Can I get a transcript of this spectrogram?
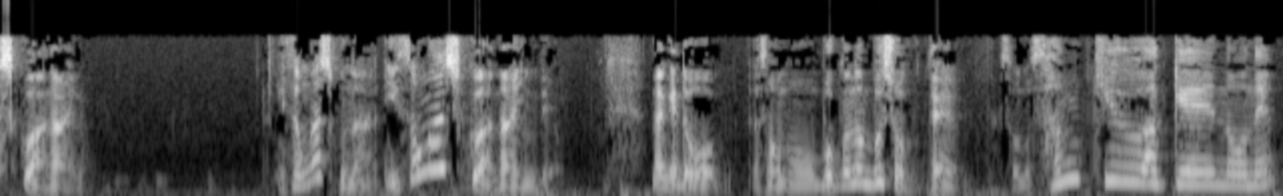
しくはないの。忙しくない、忙しくはないんだよ。だけど、その、僕の部署って、その、産休明けのね、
